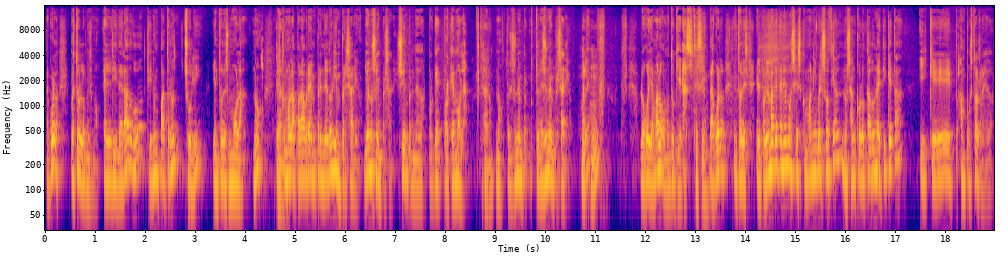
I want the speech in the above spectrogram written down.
¿De acuerdo? Pues esto es lo mismo. El liderazgo tiene un patrón chuli y entonces mola, ¿no? Es como la palabra emprendedor y empresario. Yo no soy empresario, soy emprendedor. ¿Por qué? Porque mola. Claro. No, tú eres un, tú eres un empresario, ¿vale? Luego llámalo como tú quieras. Sí, sí. ¿De acuerdo? Entonces, el problema que tenemos es como a nivel social nos han colocado una etiqueta y que han puesto alrededor.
